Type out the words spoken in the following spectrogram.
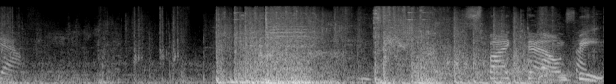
Down. Spike down B.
